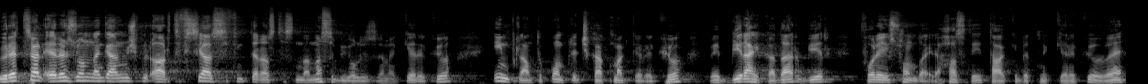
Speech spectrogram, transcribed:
Üretral erozyonla gelmiş bir artifisiyel sfinkter hastasında nasıl bir yol izlemek gerekiyor? İmplantı komple çıkartmak gerekiyor ve bir ay kadar bir foley sondayla hastayı takip etmek gerekiyor ve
